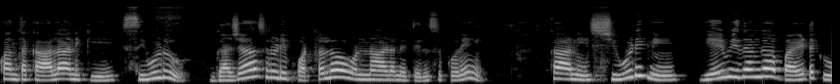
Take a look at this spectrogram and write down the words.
కొంతకాలానికి శివుడు గజాసురుడి పొట్టలో ఉన్నాడని తెలుసుకొని కానీ శివుడిని ఏ విధంగా బయటకు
